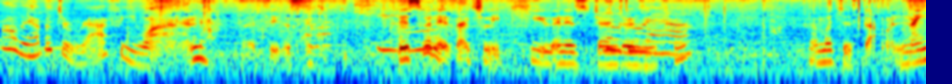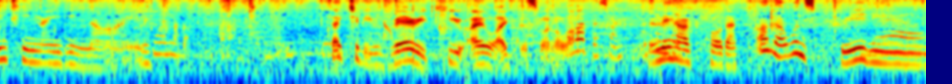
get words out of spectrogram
Oh, they have a giraffe one. Let's see this. Oh, one. This one is actually cute and it's gender neutral. How much is that one? Nineteen ninety nine. 20 bucks. It's actually very cute. I like this one a What lot. about this one? This And they have hold on. Oh, that one's pretty. Yeah. like-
